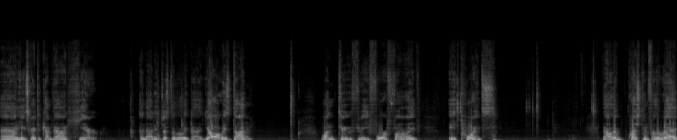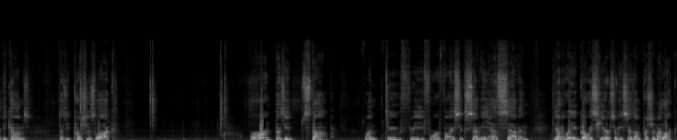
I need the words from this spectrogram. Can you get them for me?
And he's going to come down here, and that is just a lily pad. Yellow is done. One, two, three, four, five, eight points. Now the question for the red becomes, does he push his luck? Or does he stop? One, two, three, four, five, six, seven. He has seven. The only way to go is here. So he says, I'm pushing my luck.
